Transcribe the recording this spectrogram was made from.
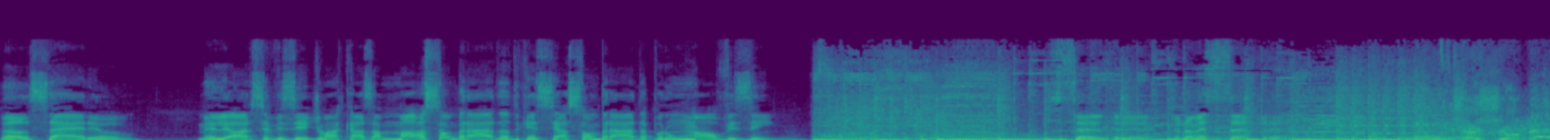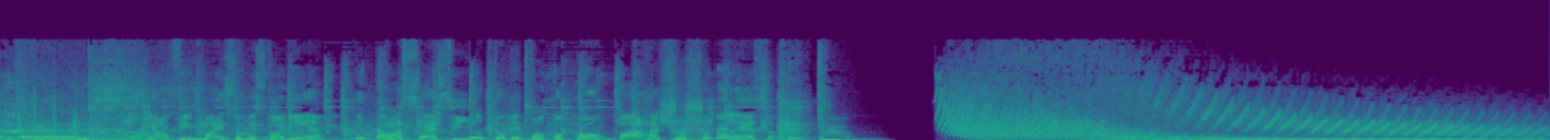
Não, sério. Melhor ser vizinho de uma casa mal assombrada do que ser assombrada por um mau vizinho. Sandra, meu nome é Sandra. Chuchu Beleza. Quer ouvir mais uma historinha? Então acesse youtube.com barra chuchu beleza.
